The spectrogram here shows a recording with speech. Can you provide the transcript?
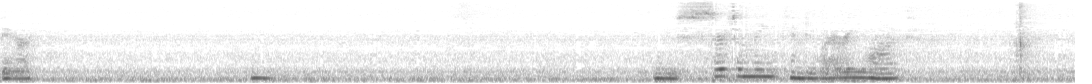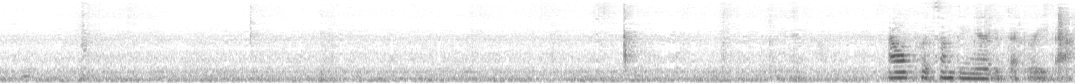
bigger. You certainly can do whatever you want. I'll put something there to decorate that.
